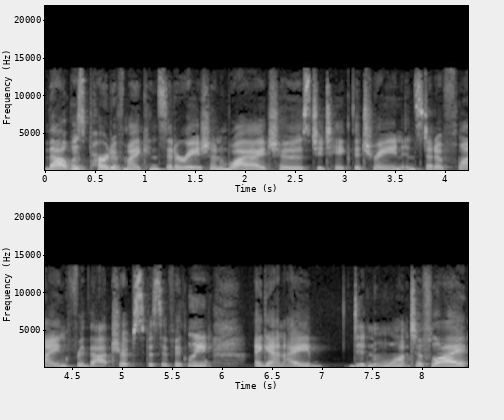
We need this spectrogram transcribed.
That was part of my consideration why I chose to take the train instead of flying for that trip specifically. Again, I didn't want to fly,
